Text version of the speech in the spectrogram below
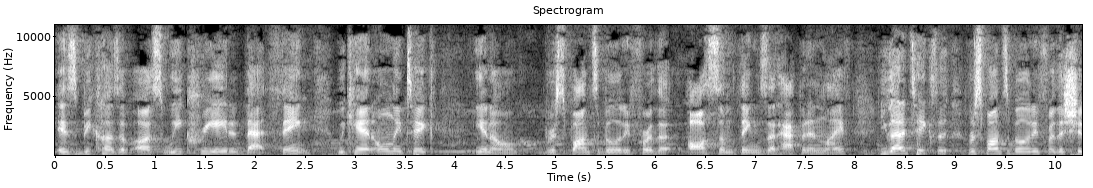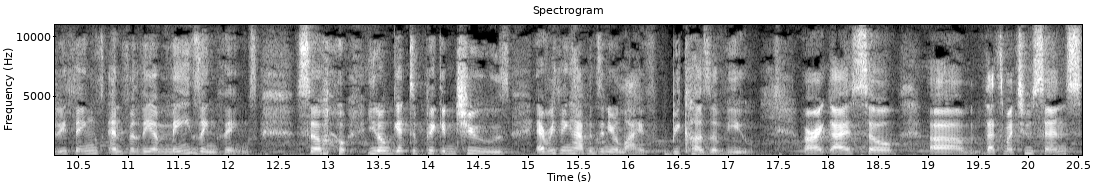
is because of us. We created that thing. We can't only take, you know, responsibility for the awesome things that happen in life. You got to take responsibility for the shitty things and for the amazing things. So you don't get to pick and choose. Everything happens in your life because of you. All right, guys. So um, that's my two cents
